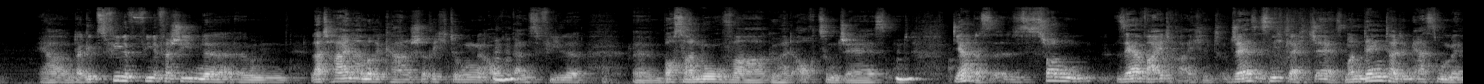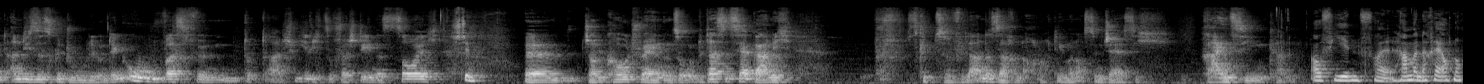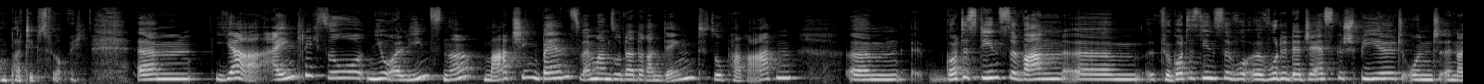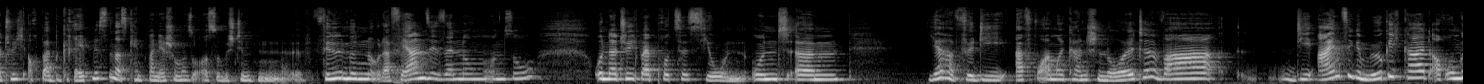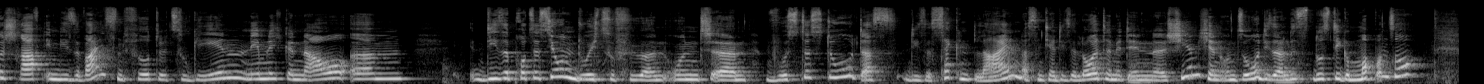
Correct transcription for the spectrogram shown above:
ja, und da gibt es viele, viele verschiedene ähm, lateinamerikanische Richtungen, auch Mhm. ganz viele. Äh, Bossa Nova gehört auch zum Jazz. Und Mhm. ja, das, das ist schon sehr weitreichend. Jazz ist nicht gleich Jazz. Man denkt halt im ersten Moment an dieses Gedudel und denkt, oh, was für ein total schwierig zu verstehendes Zeug. Stimmt. Ähm, John Coltrane und so. Und das ist ja gar nicht. Es gibt so viele andere Sachen auch noch, die man aus dem Jazz sich reinziehen kann. Auf jeden Fall. Haben wir nachher auch noch ein paar Tipps für euch. Ähm, ja, eigentlich so New Orleans, ne? Marching Bands, wenn man so daran denkt, so Paraden. Ähm, Gottesdienste waren, ähm, für Gottesdienste äh, wurde der Jazz gespielt und äh, natürlich auch bei Begräbnissen, das kennt man ja schon mal so aus so bestimmten äh, Filmen oder Fernsehsendungen und so. Und natürlich bei Prozessionen. Und ähm, ja, für die afroamerikanischen Leute war die einzige Möglichkeit, auch ungestraft in diese weißen Viertel zu gehen, nämlich genau ähm, diese Prozessionen durchzuführen. Und ähm, wusstest du, dass diese Second Line, das sind ja diese Leute mit den äh, Schirmchen und so, dieser lustige Mob und so,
